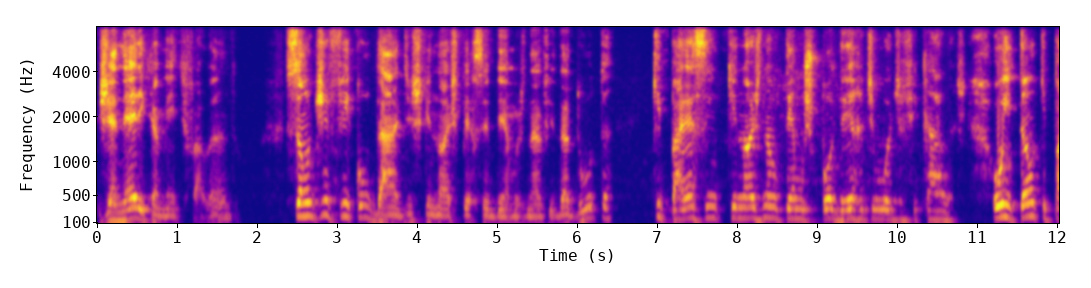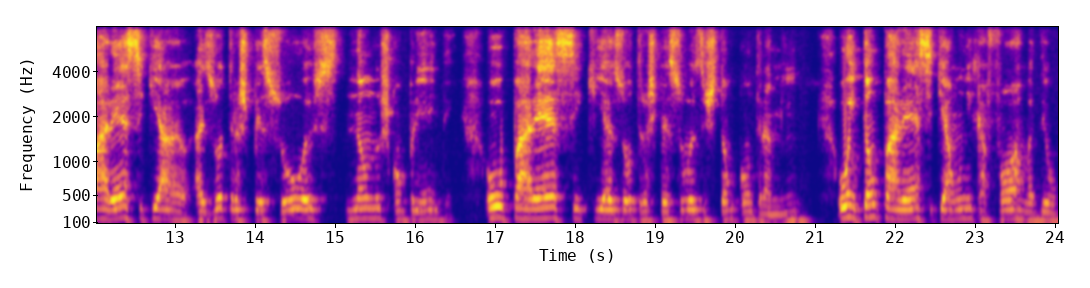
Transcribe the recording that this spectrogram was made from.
genericamente falando, são dificuldades que nós percebemos na vida adulta que parecem que nós não temos poder de modificá-las. Ou então que parece que as outras pessoas não nos compreendem. Ou parece que as outras pessoas estão contra mim. Ou então parece que a única forma de eu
